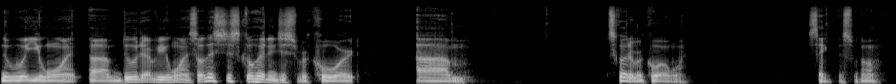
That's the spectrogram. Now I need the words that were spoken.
the way you want, um, do whatever you want. So let's just go ahead and just record. Um, let's go ahead and record one. Let's take this one off.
